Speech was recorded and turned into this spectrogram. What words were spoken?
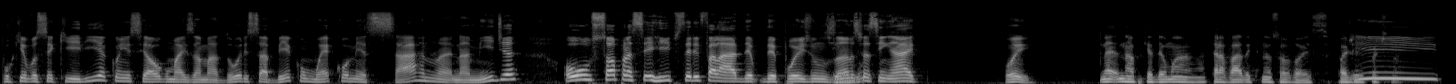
porque você queria conhecer algo mais amador e saber como é começar na, na mídia, ou só para ser hipster e falar de, depois de uns anos, assim, ai, oi. Né, não, porque deu uma, uma, travada aqui na sua voz. Pode Ih, continuar. Ih,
